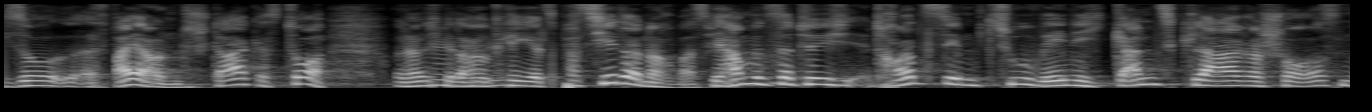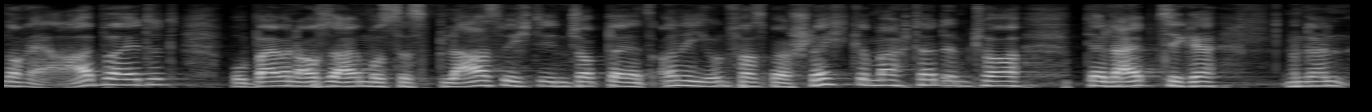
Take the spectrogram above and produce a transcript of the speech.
so, das war ja auch ein starkes Tor. Und da habe ich mhm. gedacht, okay, jetzt passiert da noch was. Wir haben uns natürlich trotzdem zu wenig ganz klare Chancen noch erarbeitet. Wobei man auch sagen muss, dass Blaswig den Job dann jetzt auch nicht unfassbar schlecht gemacht hat im Tor der Leipziger. Und dann,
